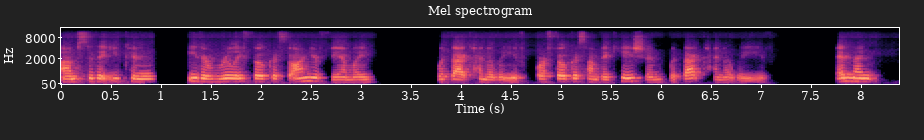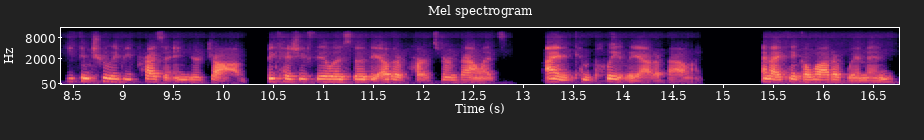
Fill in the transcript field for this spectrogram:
um, so that you can either really focus on your family with that kind of leave or focus on vacation with that kind of leave. And then you can truly be present in your job because you feel as though the other parts are in balance. I am completely out of balance. And I think a lot of women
